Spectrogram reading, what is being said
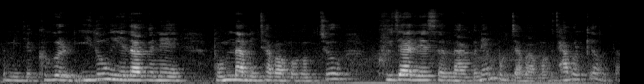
그럼 이제 그걸 이동해다거네 봄나면 잡아먹었죠 그 자리에서 나거네 못 잡아먹어. 잡을 게 없어.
